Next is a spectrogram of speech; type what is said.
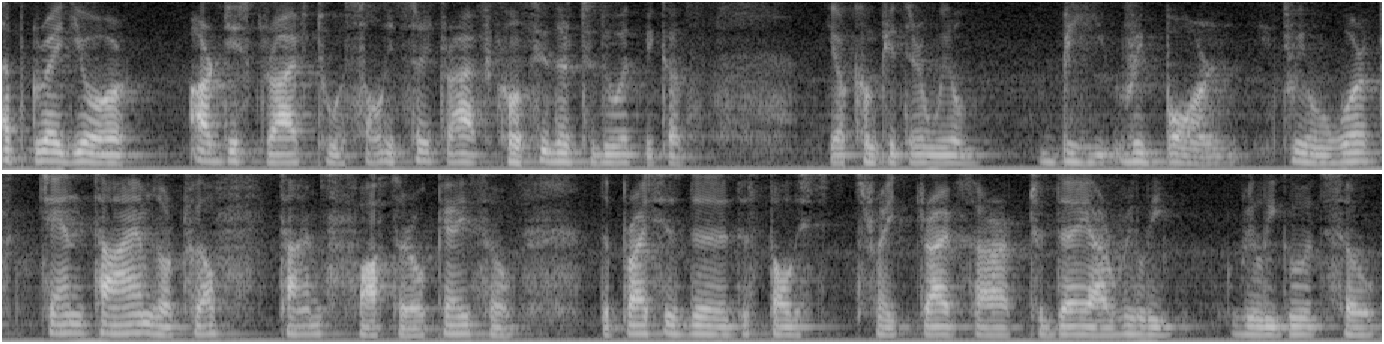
upgrade your hard disk drive to a solid state drive consider to do it because your computer will be reborn. It will work 10 times or 12 times faster okay? So the prices the the solid state drives are today are really really good so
